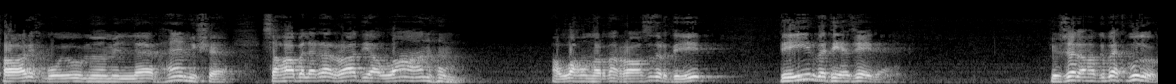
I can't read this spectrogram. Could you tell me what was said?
Tarix boyu möminlər həmişə sahabələrə radiyallahu anhum Allah onlardan razıdır deyib, deyir və deyəcək də. Gözəl aqibət budur.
